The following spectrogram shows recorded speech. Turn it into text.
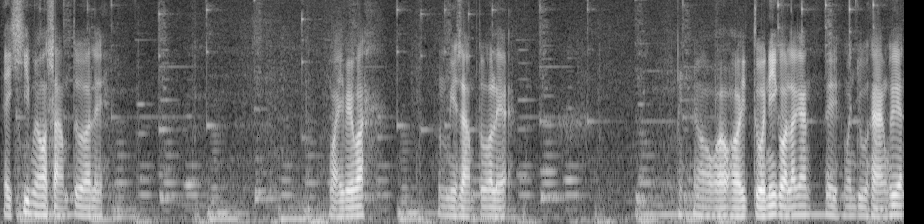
ไอ้ขี้เมาสามตัวเลย ไหวไปวะ มันมีสามตัวเลยอะเอาเอาเอาอีกตัวนี้ก่อนแล้วกันเฮ้ยมันอยู่ห่างเพื่อน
